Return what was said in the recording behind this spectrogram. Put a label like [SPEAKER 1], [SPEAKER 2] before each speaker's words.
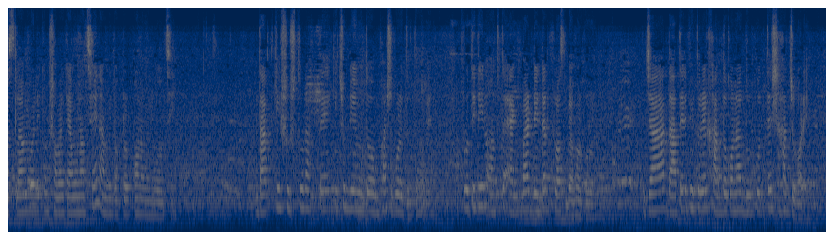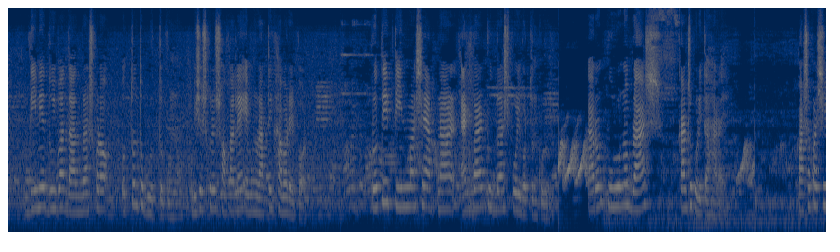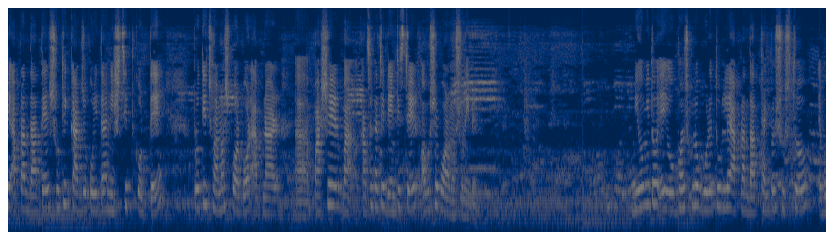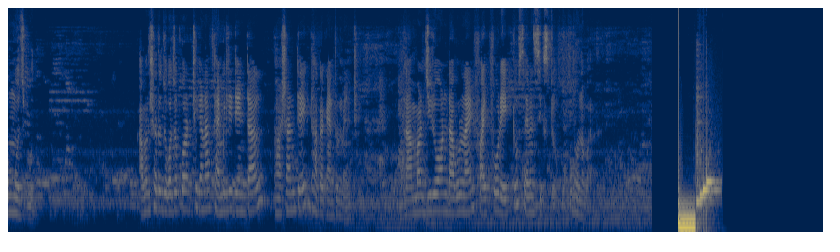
[SPEAKER 1] আসসালামু আলাইকুম, সবাই কেমন আছেন? আমি ডক্টর পনমনি বলছি। দাঁতকে সুস্থ রাখতে কিছু নিয়মিত অভ্যাস গড়ে তুলতে হবে। প্রতিদিন অন্তত একবার ডেন্টাল ফ্লস ব্যবহার করুন, যা দাঁতের ভিতরে খাদ্যকণা দূর করতে সাহায্য করে। দিনে দুইবার দাঁত ব্রাশ করা অত্যন্ত গুরুত্বপূর্ণ, বিশেষ করে সকালে এবং রাতে খাবারের পর। প্রতি তিন মাসে আপনার একবার টুথব্রাশ পরিবর্তন করুন, কারণ পুরনো ব্রাশ কার্যকারিতা হারায়। পাশাপাশি আপনার দাঁতের সঠিক কার্যকারিতা নিশ্চিত করতে প্রতি ছয় মাস পর পর আপনার পাশের বা কাছাকাছি ডেন্টিস্টের অবশ্যই পরামর্শ নেবেন। নিয়মিত এই অভ্যাসগুলো গড়ে তুললে আপনার দাঁত থাকবে সুস্থ এবং মজবুত। আমাদের সাথে যোগাযোগ করার ঠিকানা family dental Bhasantek, Dhaka cantonment number zero one double nine five four eight two seven six two. ধন্যবাদ।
